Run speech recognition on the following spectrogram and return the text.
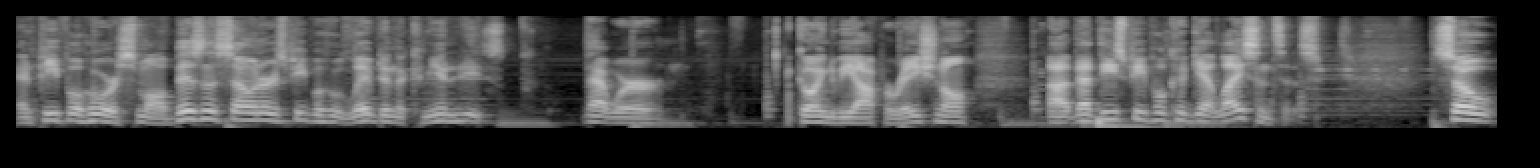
and people who were small business owners, people who lived in the communities that were going to be operational, uh, that these people could get licenses. So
